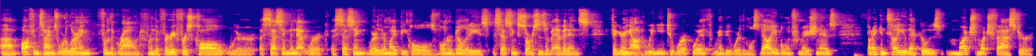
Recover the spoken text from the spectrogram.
um, oftentimes we're learning from the ground. From the very first call, we're assessing the network, assessing where there might be holes, vulnerabilities, assessing sources of evidence, figuring out who we need to work with, maybe where the most valuable information is. But I can tell you that goes much, much faster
